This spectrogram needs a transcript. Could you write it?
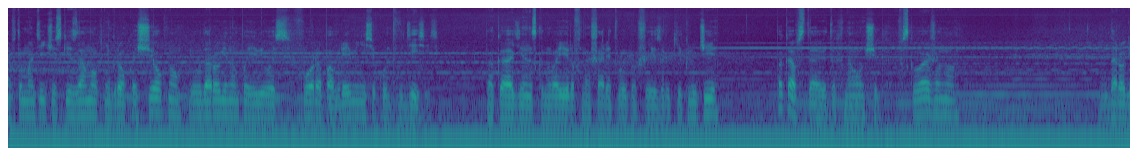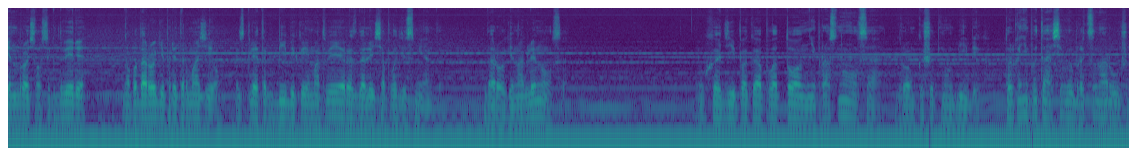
Автоматический замок негромко щелкнул, и у Дорогина появилась фора по времени секунд в 10 пока один из конвоиров нашарит выпавшие из руки ключи, пока вставит их на ощупь в скважину. Дорогин бросился к двери, но по дороге притормозил. Из клеток Бибика и Матвея раздались аплодисменты. Дорогин оглянулся. «Уходи, пока Платон не проснулся», — громко шепнул Бибик. «Только не пытайся выбраться наружу.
